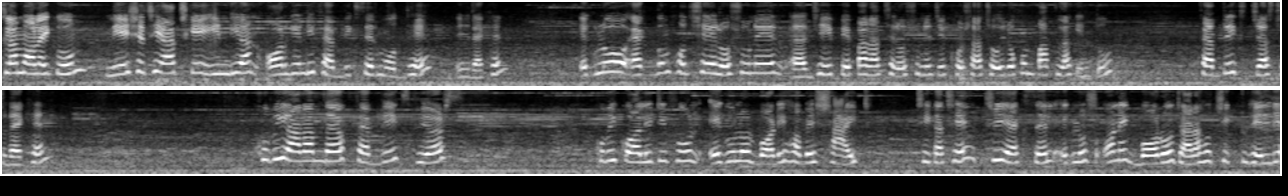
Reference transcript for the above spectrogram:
আসসালামু আলাইকুম। নিয়ে এসেছি আজকে ইন্ডিয়ান অর্গেন্ডি ফ্যাব্রিক্সের মধ্যে। এই দেখেন, এগুলো একদম হচ্ছে রসুনের যে পেপার আছে, রসুনের যে খোসা আছে ওই রকম পাতলা কিন্তু। ফ্যাব্রিক্স জাস্ট দেখেন। খুবই আরামদায়ক ফ্যাব্রিক্স ভিয়ার্স খুবই কোয়ালিটিফুল এগুলোর বডি হবে সাইট ঠিক আছে? থ্রি এক্সেল এগুলো অনেক বড়, যারা হচ্ছে একটু হেলদি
